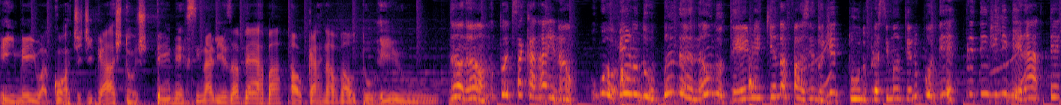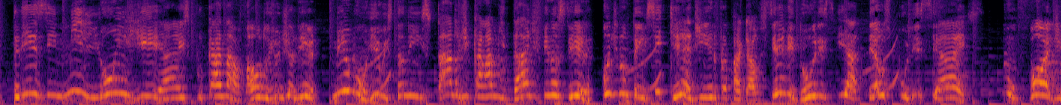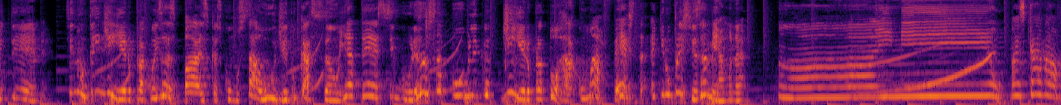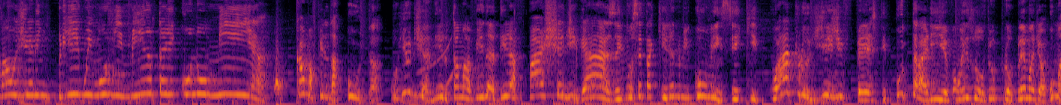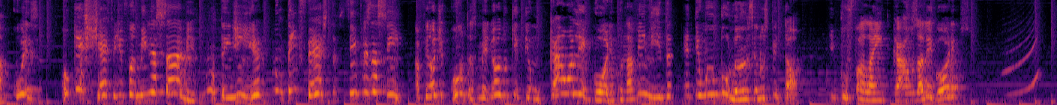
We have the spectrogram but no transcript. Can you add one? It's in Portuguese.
Em meio a corte de gastos, Temer sinaliza verba ao Carnaval do Rio. Não, não, não tô de sacanagem não. O governo do bananão do Temer, que anda fazendo de tudo para se manter no poder, pretende liberar até 13 milhões de reais pro Carnaval do Rio de Janeiro. Mesmo o Rio estando em estado de calamidade financeira, onde não tem sequer dinheiro para pagar os servidores e até os policiais. Não fode, Temer. Se não tem dinheiro para coisas básicas como saúde, educação e até segurança pública, dinheiro para torrar com uma festa é que não precisa mesmo, né? Ai meu! Mas carnaval gera emprego e movimenta a economia! Calma, filho da puta! O Rio de Janeiro tá uma verdadeira faixa de Gaza e você tá querendo me convencer que quatro dias de festa e putaria vão resolver o problema de alguma coisa? Qualquer chefe de família sabe, não tem dinheiro, não tem festa. Simples assim. Afinal de contas, melhor do que ter um carro alegórico na avenida é ter uma ambulância no hospital. E por falar em carros alegóricos,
